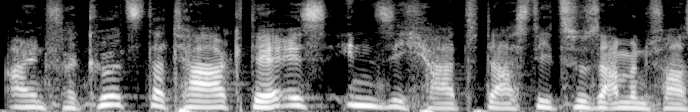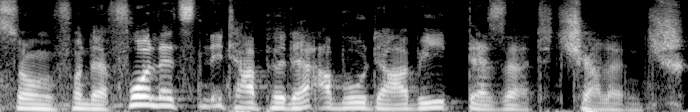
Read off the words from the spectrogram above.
Ein verkürzter Tag, der es in sich hat, das die Zusammenfassung von der vorletzten Etappe der Abu Dhabi Desert Challenge.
